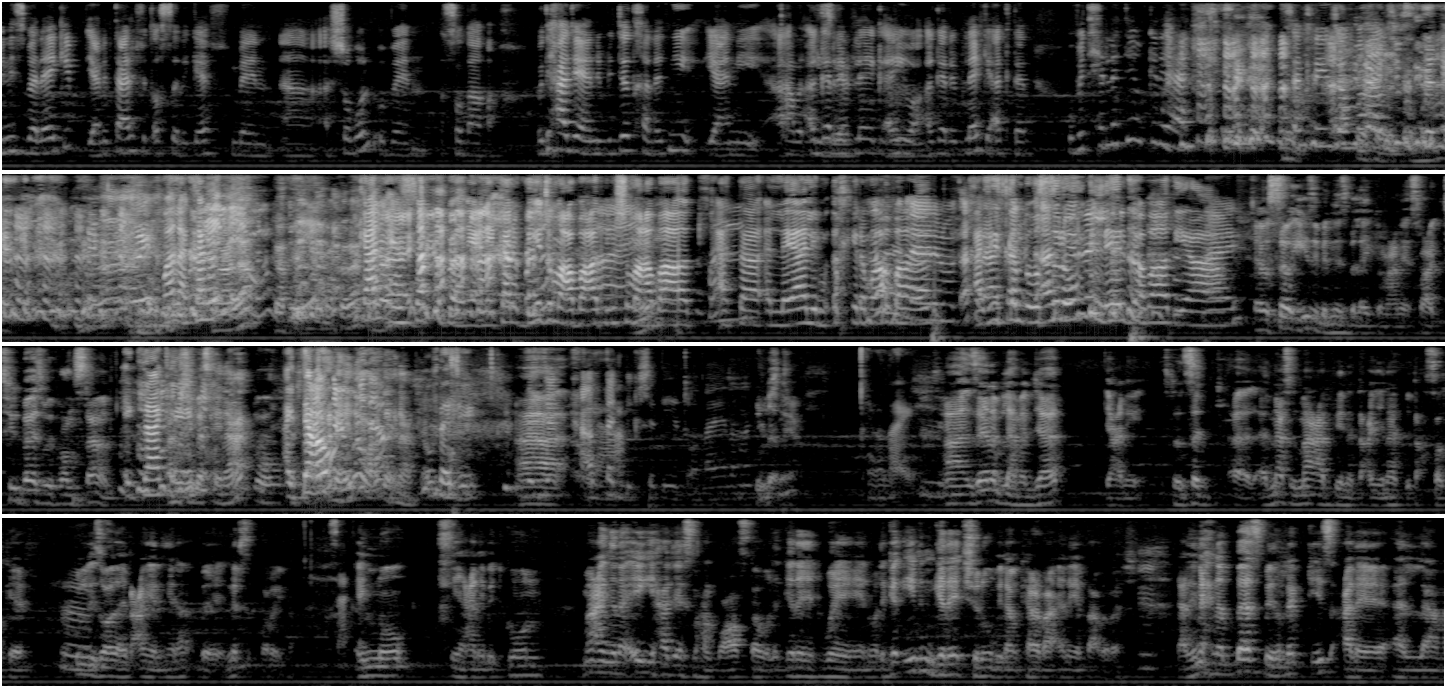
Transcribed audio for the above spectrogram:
بالنسبة لك يعني بتعرفي توصلي كيف بين آه الشغل وبين الصداقة. ودي حاجة يعني بجد خلتني يعني عملت أقرب. لك أيوة أقرب لك أكتر. وبتحلتي وكده يعني. ساكنين جنب ولا كانوا لا، كافية. كانوا انسبل يعني كانوا بيجوا مع بعض بيمشوا مع بعض حتى الليالي المتأخرة مع بعض. عزيز كان بيوصلهم بالليل مع بعض يا. It was so easy بالنسبة لكم يعني it's like two birds with one stone. Exactly. بس هناك؟ و أجدعوا. واحدة هنا وواحدة هناك. وتجي آه، شديد والله لما تمشي. والله. آه، زينب لما جات يعني آه، الناس اللي ما عارفين التعيينات بتحصل كيف. كل زول يتعين هنا بنفس الطريقة. Exactly. إنه يعني بتكون ما عندنا أي حاجة اسمها الواسطة ولا قريت وين ولا ايفن قريت شنو we don't care about any of that rubbish. مم. يعني نحن بس بنركز على ال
